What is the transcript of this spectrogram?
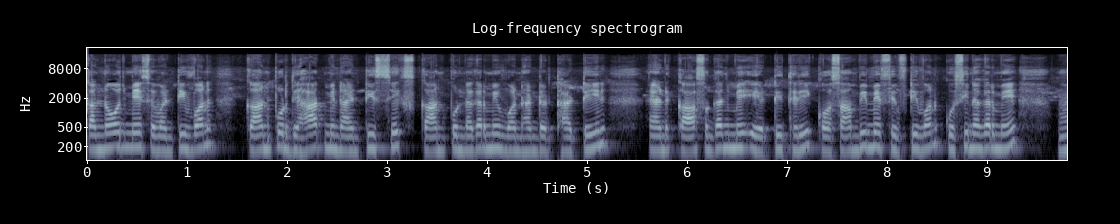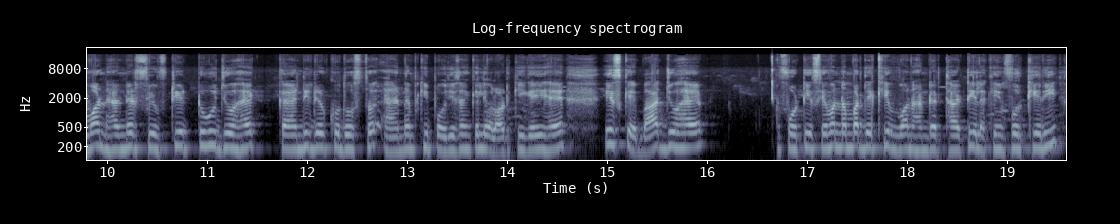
कन्नौज में सेवेंटी वन, कानपुर देहात में नाइन्टी सिक्स, कानपुर नगर में one hundred thirteen and Kasganj में एट्टी थ्री कौसाम्बी में फिफ्टी वन, कुशीनगर में वन हंड्रेड फिफ्टी टू जो है कैंडिडेट को दोस्तों एनएम की पोजीशन के लिए अलॉट की गई है। इसके बाद जो है फोर्टी सेवन नंबर देखिए, one hundred thirty Lakhimpur Kheri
